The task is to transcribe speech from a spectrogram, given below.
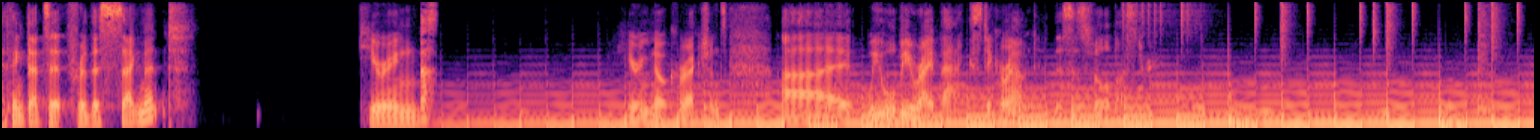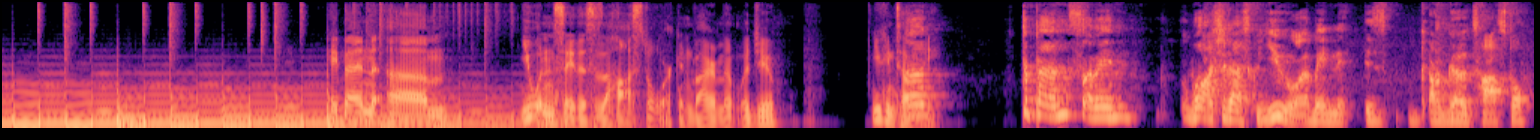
I think that's it for this segment. Hearing Yes. hearing no corrections. Uh, we will be right back. Stick around. This is filibuster. Hey Ben, um, you wouldn't say this is a hostile work environment, would you? You can tell Uh, me. Depends. I mean, well, I should ask you. I mean, is are goats hostile?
